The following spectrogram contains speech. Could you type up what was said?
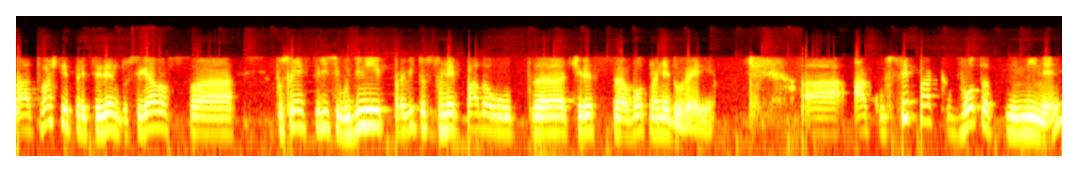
а, това ще е прецедент. До сега в а, последните 30 години правителство не е падало от, а, чрез а, вод на недоверие. А, ако все пак вотът не мине,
